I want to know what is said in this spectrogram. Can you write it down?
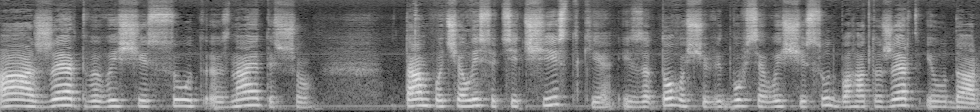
А, жертви, Вищий суд. Е, Знаєте що? Там почались оці чистки із-за того, що відбувся Вищий суд, багато жертв і удар.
